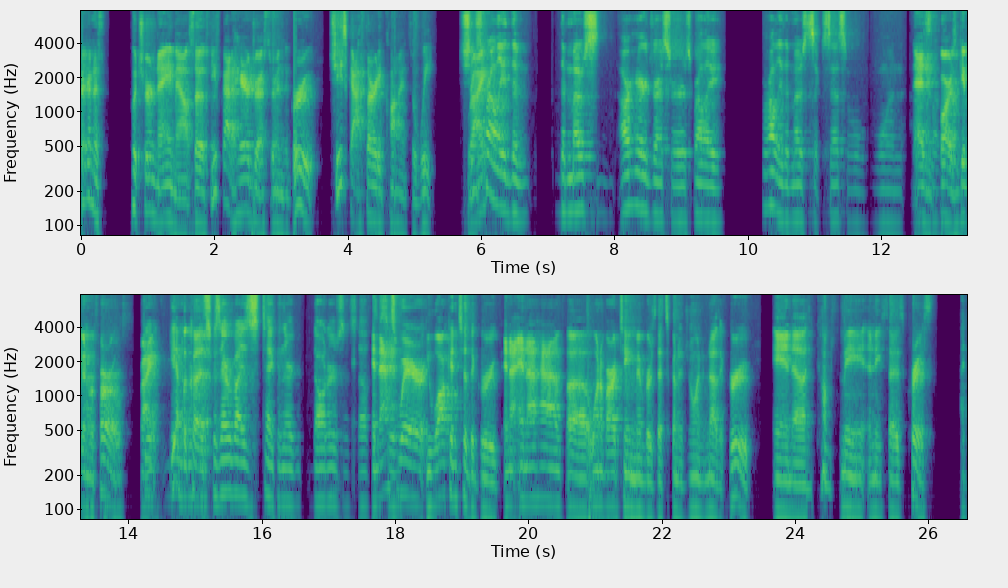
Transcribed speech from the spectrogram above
they're going to put your name out. So if you've got a hairdresser in the group, she's got 30 clients a week. She's Right? probably the the most. Our hairdresser is probably probably the most successful one As far as giving referrals, right? Yeah, because because everybody's taking their daughters and stuff, and that's see- where you walk into the group and I, and I have uh, one of our team members that's going to join another group and uh, he comes to me and he says chris i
